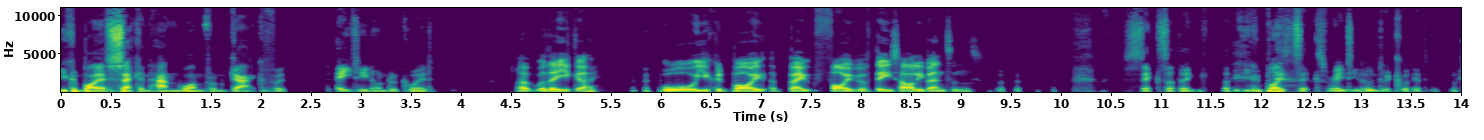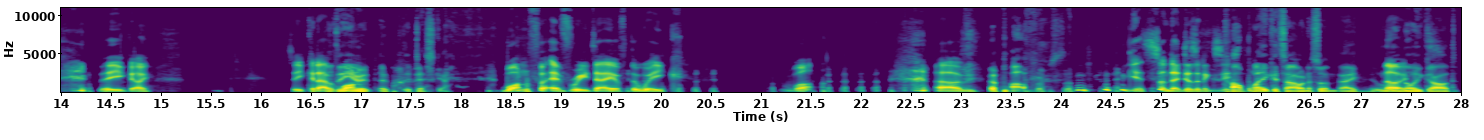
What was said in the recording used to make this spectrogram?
You can buy a second hand one from GAC for eighteen hundred quid. Oh, well, there you go. Or you could buy about five of these Harley Bentons. Six, I think. I think you could buy six for eighteen hundred quid. There you go. So you could have one, a, a, a discount. one for every day of the week. What? Um, Apart from Sunday. yes, Sunday doesn't exist. Can't play guitar on a Sunday. It'll No. annoy God.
